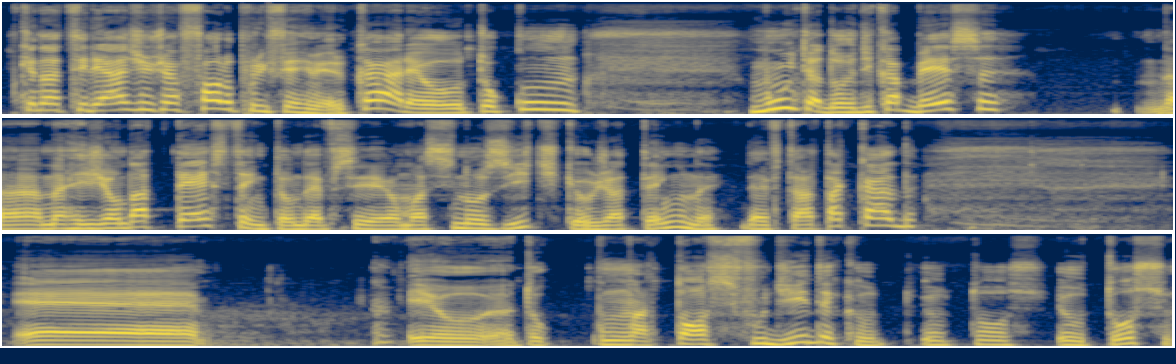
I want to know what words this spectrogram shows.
Porque na triagem eu já falo pro enfermeiro, cara, eu tô com muita dor de cabeça na, na região da testa, então deve ser uma sinusite que eu já tenho, né? Deve estar atacada. É, eu, eu tô com uma tosse fodida que eu, eu tosso, eu tosso,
